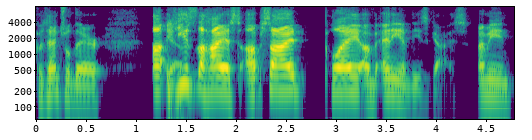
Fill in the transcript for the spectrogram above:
potential there. Uh, yeah. He's the highest upside play of any of these guys. I mean,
